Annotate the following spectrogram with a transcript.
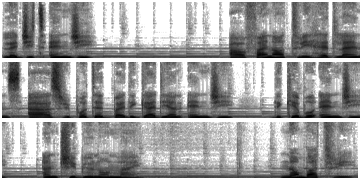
Legit NG. Our final three headlines are as reported by The Guardian NG, The Cable NG, and Tribune Online. Number 3.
